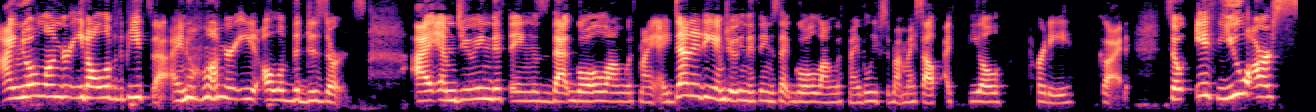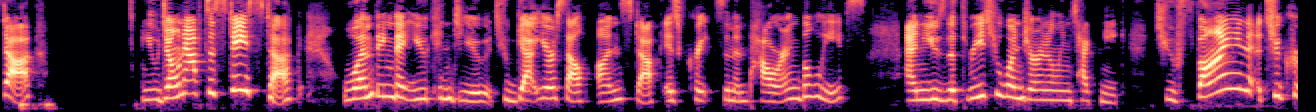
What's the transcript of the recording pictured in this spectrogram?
i no longer eat all of the pizza. I no longer eat all of the desserts. I am doing the things that go along with my identity. I'm doing the things that go along with my beliefs about myself. I feel pretty good. So if you are stuck you don't have to stay stuck. One thing that you can do to get yourself unstuck is create some empowering beliefs and use the 321 journaling technique to find to cr-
